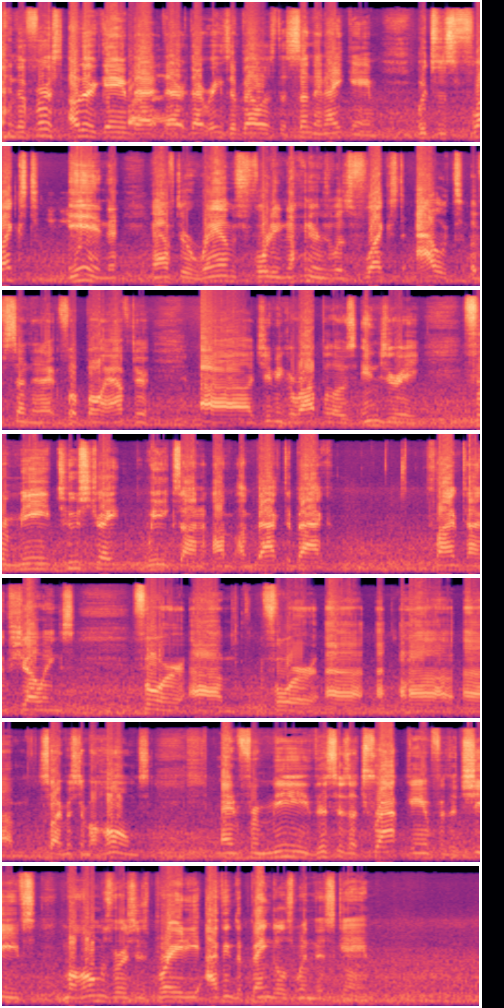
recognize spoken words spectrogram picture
and the first other game that, that that rings a bell is the Sunday night game, which was flexed in after Rams 49ers was flexed out of Sunday night football after uh, Jimmy Garoppolo's injury. For me, two straight weeks on on, on back-to-back primetime showings for um, for uh, uh, um, sorry, Mr. Mahomes. And for me, this is a trap game for the Chiefs. Mahomes versus Brady. I think the Bengals win this game.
